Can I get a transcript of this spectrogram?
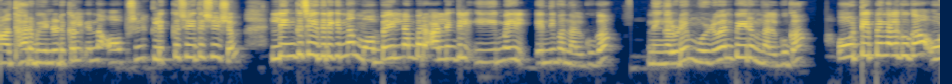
ആധാർ വീണ്ടെടുക്കൽ എന്ന ഓപ്ഷൻ ക്ലിക്ക് ചെയ്ത ശേഷം ലിങ്ക് ചെയ്തിരിക്കുന്ന മൊബൈൽ നമ്പർ അല്ലെങ്കിൽ ഇമെയിൽ എന്നിവ നൽകുക. നിങ്ങളുടെ മുഴുവൻ പേരും നൽകുക. ഒ ടി പി നൽകുക. ഒ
